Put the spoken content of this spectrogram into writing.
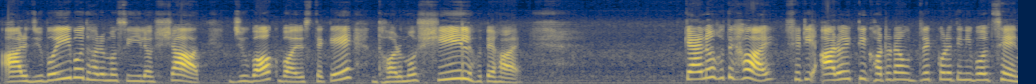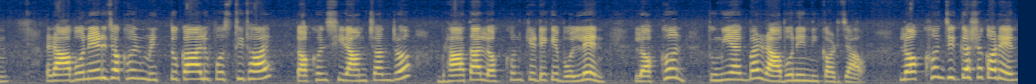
আর যুবৈব ধর্মশীল সাত, যুবক বয়স থেকে ধর্মশীল হতে হয়। কেন হতে হয়? সেটি আরও একটি ঘটনা উদ্রেক করে তিনি বলছেন, রাবণের যখন মৃত্যুকাল উপস্থিত হয়, তখন শ্রীরামচন্দ্র ভ্রাতা লক্ষণকে ডেকে বললেন, লক্ষণ, তুমি একবার রাবণের নিকট যাও। লক্ষণ জিজ্ঞাসা করেন,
